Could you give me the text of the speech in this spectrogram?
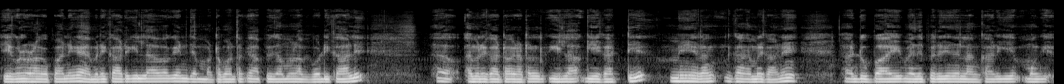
ඒගොල්ලෝ රඟපාන එක ඇමරිකාට ගිහිල්ලා වගේ දැන් මට මතක අපි ගමල අපි පොඩි කාලේ ඇමරිකාට රටල් ගිහිලා ගිය කට්ටිය මේ නිකන් ඇමරිකානේ ඩුබායි මැද පෙරදින ලංකාවට ගිය මගේ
